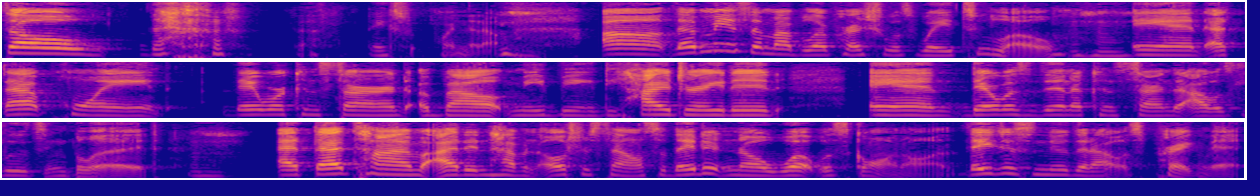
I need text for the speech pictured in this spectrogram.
So thanks for pointing that out. Uh, that means that my blood pressure was way too low, and at that point, they were concerned about me being dehydrated, and there was then a concern that I was losing blood. Mm-hmm. At that time, I didn't have an ultrasound, so they didn't know what was going on. They just knew that I was pregnant.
